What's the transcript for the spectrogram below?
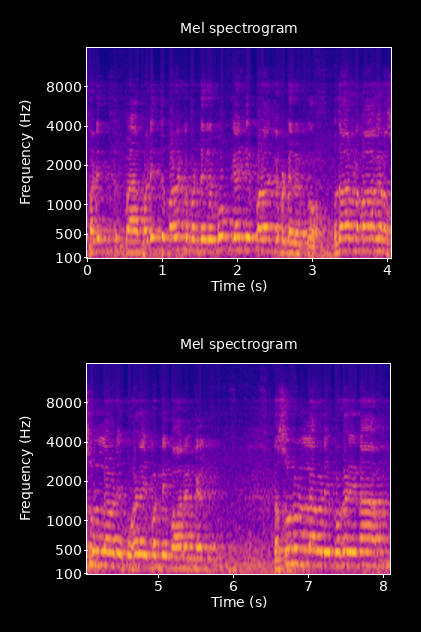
படித்து ப- படித்து பழக்கப்பட்டிருப்போம் கேட்டு பழக்கப்பட்டிருப்போம் உதாரணமாக ரசூல்லாவுடைய புகழை பற்றி பாருங்கள். ரசூலுல்லாவுடைய புகழை நாம்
